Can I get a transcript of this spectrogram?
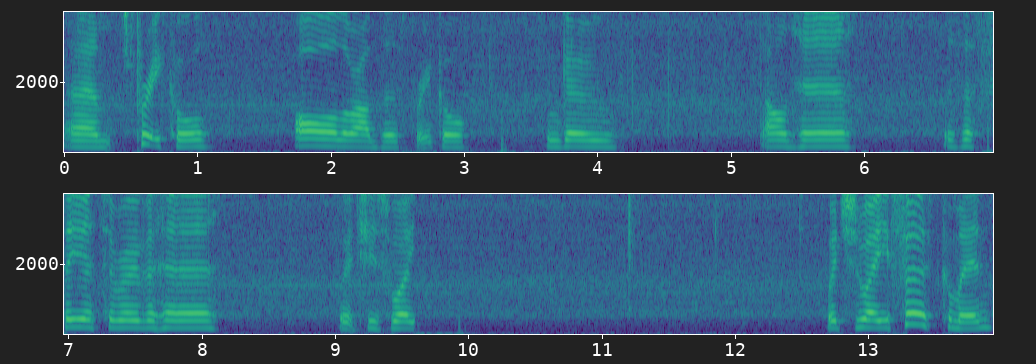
Um, it's pretty cool. All around here is pretty cool. You can go down here. There's a theatre over here, which is where which is where you first come in.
